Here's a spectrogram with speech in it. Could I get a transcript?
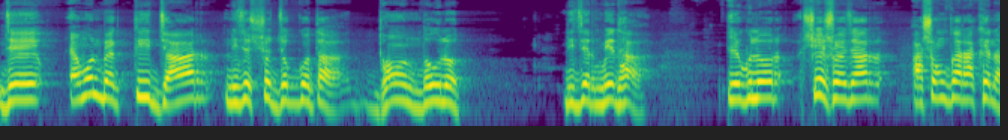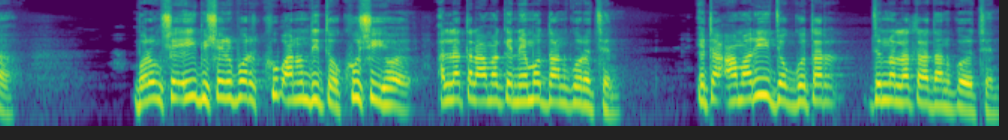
যে এমন ব্যক্তি যার নিজস্ব যোগ্যতা, ধন, দৌলত, নিজের মেধা এগুলোর শেষ হয়ে যাওয়ার আশঙ্কা রাখে না। বরং সে এই বিষয়ের উপর খুব আনন্দিত, খুশি হয়। আল্লাহ তালা আমাকে নেমত দান করেছেন। এটা আমারই যোগ্যতার জন্য আল্লাহ তালা দান করেছেন।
